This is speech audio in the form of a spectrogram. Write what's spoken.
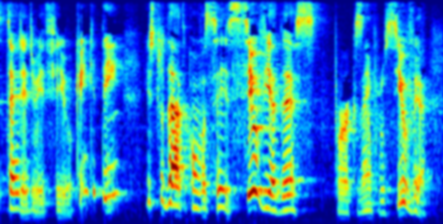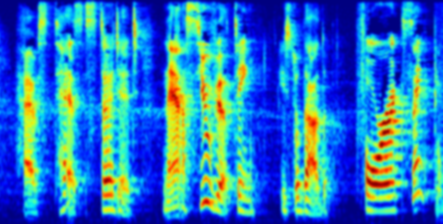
studied with you? Quem que tem estudado com você? Sylvia does, por exemplo. Sylvia has, has studied, né? A Sylvia tem estudado. For example,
